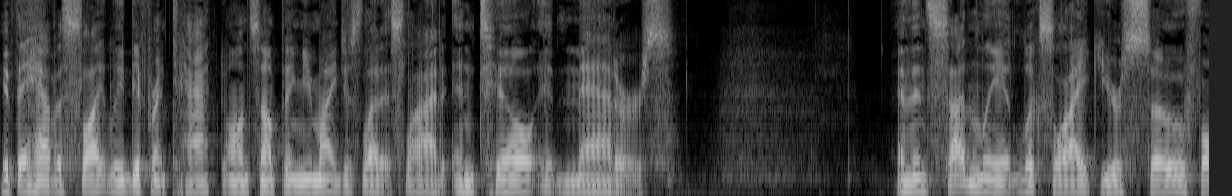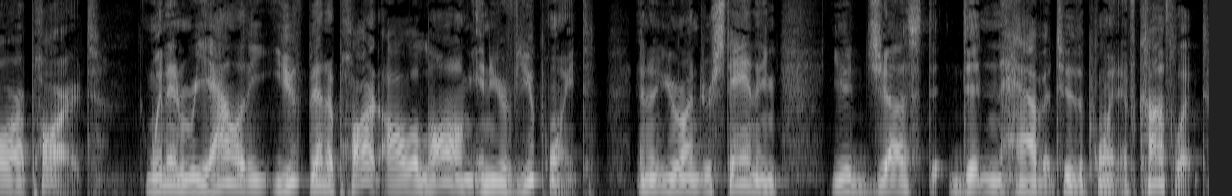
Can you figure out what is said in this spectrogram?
If they have a slightly different tact on something, you might just let it slide until it matters. And then suddenly it looks like you're so far apart when in reality, you've been apart all along in your viewpoint and in your understanding. You just didn't have it to the point of conflict.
